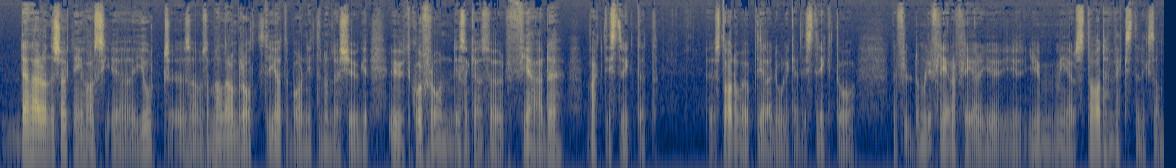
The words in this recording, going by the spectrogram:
den här undersökningen jag har eh, gjort eh, som, som handlar om brott i Göteborg 1920 utgår från det som kallas för fjärde vaktdistriktet. Staden var uppdelad i olika distrikt och de blir fler och fler ju, ju, ju mer staden växte. Liksom.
